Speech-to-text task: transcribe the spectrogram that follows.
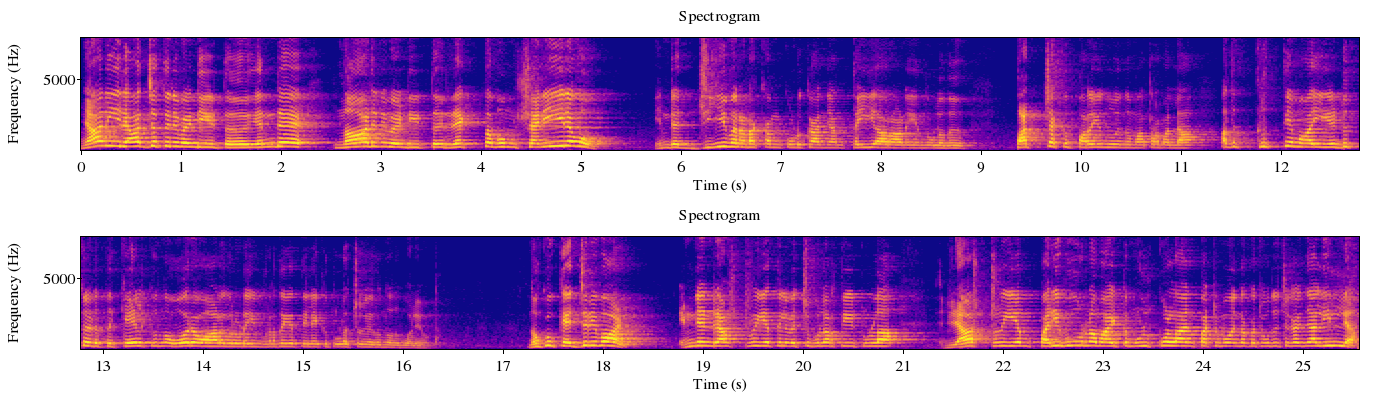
ഞാൻ ഈ രാജ്യത്തിന് വേണ്ടിയിട്ട് എന്റെ നാടിന് വേണ്ടിയിട്ട് രക്തവും ശരീരവും എന്റെ ജീവനടക്കം കൊടുക്കാൻ ഞാൻ തയ്യാറാണ് എന്നുള്ളത് പച്ചക്ക് പറയുന്നു എന്ന് മാത്രമല്ല അത് കൃത്യമായി എടുത്തെടുത്ത് കേൾക്കുന്ന ഓരോ ആളുകളുടെയും ഹൃദയത്തിലേക്ക് തുളച്ചു കയറുന്നത് പോലെയുണ്ട്. നോക്കൂ കെജ്രിവാൾ ഇന്ത്യൻ രാഷ്ട്രീയത്തിൽ വെച്ച് പുലർത്തിയിട്ടുള്ള രാഷ്ട്രീയം പരിപൂർണമായിട്ടും ഉൾക്കൊള്ളാൻ പറ്റുമോ എന്നൊക്കെ ചോദിച്ചു കഴിഞ്ഞാൽ ഇല്ല.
